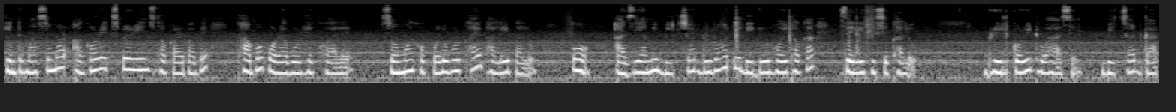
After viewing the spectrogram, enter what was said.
কিন্তু মাছুমৰ আগৰ এক্সপেৰিয়েঞ্চ থকাৰ বাবে খাব পৰাবোৰহে খোৱালে। চ' মই সকলোবোৰ খাই ভালেই পালোঁ। অ' আজি আমি বীচত দূৰতে বিদূৰ হৈ থকা জেলিফিছো খালোঁ। গ্ৰিল কৰি থোৱা আছিল। বীচত গাত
